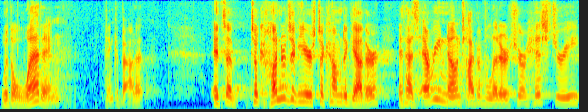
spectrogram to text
with a wedding. Think about it. It took hundreds of years to come together. It has every known type of literature history,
